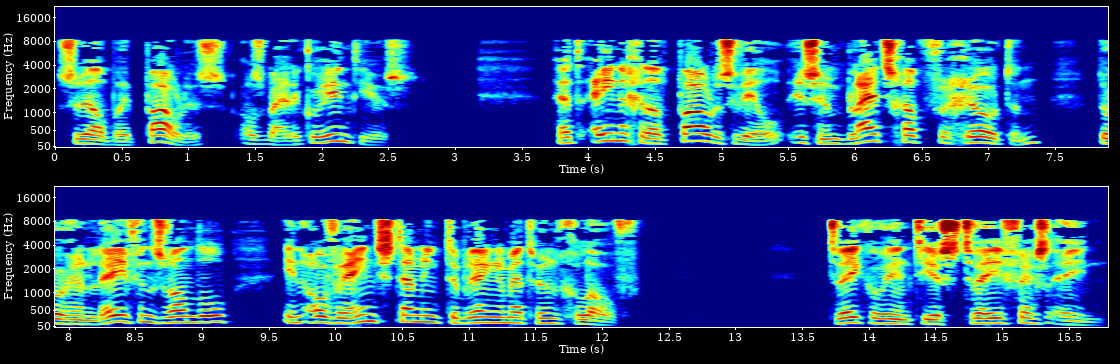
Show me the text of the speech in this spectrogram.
zowel bij Paulus als bij de Corinthiërs. Het enige dat Paulus wil, is hun blijdschap vergroten door hun levenswandel in overeenstemming te brengen met hun geloof. 2 Corinthiërs 2 vers 1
